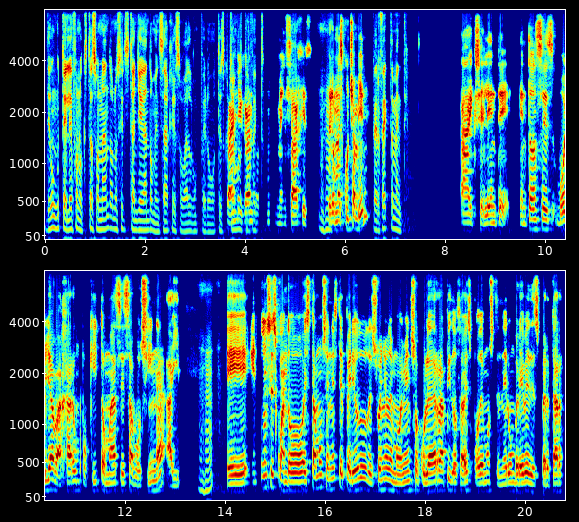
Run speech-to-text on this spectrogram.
de un teléfono que está sonando, no sé si están llegando mensajes o algo, pero te escuchamos están llegando mensajes. ¿Pero me escuchan bien? Perfectamente. Ah, excelente. Entonces voy a bajar un poquito más esa bocina ahí. Eh, entonces, cuando estamos en este periodo de sueño de movimientos oculares rápidos, ¿sabes? Podemos tener un breve despertar,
